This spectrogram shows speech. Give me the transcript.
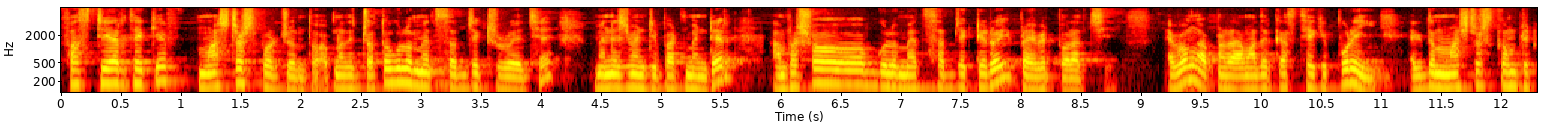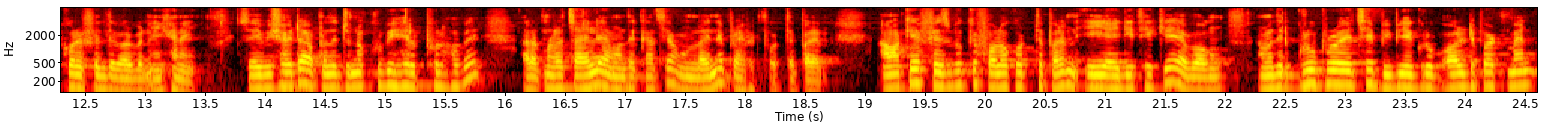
ফার্স্ট ইয়ার থেকে মাস্টার্স পর্যন্ত আপনাদের যতগুলো ম্যাথ সাবজেক্ট রয়েছে ম্যানেজমেন্ট ডিপার্টমেন্টের আমরা সবগুলো ম্যাথ সাবজেক্টেরই প্রাইভেট পড়াচ্ছি। এবং আপনারা আমাদের কাছ থেকে পড়েই একদম মাস্টার্স কমপ্লিট করে ফেলতে পারবেন এখানেই। সো এই বিষয়টা আপনাদের জন্য খুবই হেল্পফুল হবে। আর আপনারা চাইলে আমাদের কাছে অনলাইনে প্রাইভেট পড়তে পারেন। আমাকে ফেসবুকে ফলো করতে পারেন এই আইডি থেকে এবং আমাদের গ্রুপ রয়েছে বিবিএ গ্রুপ অল ডিপার্টমেন্ট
